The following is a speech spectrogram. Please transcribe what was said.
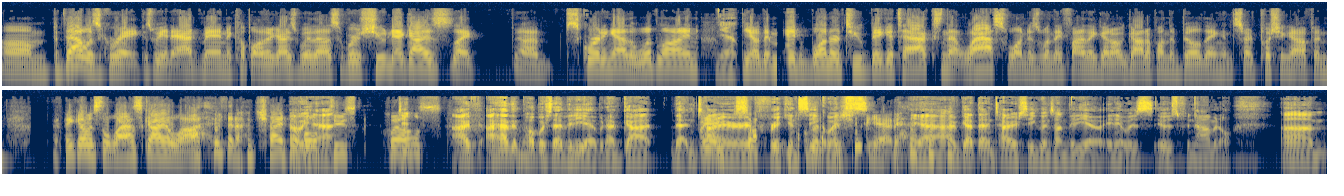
Um, but that was great because we had admin, a couple other guys with us. We're shooting at guys like uh, squirting out of the wood line. Yeah. You know, they made one or two big attacks, and that last one is when they finally got out, got up on the building and started pushing up. And I think I was the last guy alive, and I'm trying to oh, hold yeah. two Wells. I've I haven't published that video, but I've got that Oh, yeah, entire freaking people that I was sequence. yeah, I've got that entire sequence on video, and it was it was phenomenal. Um,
